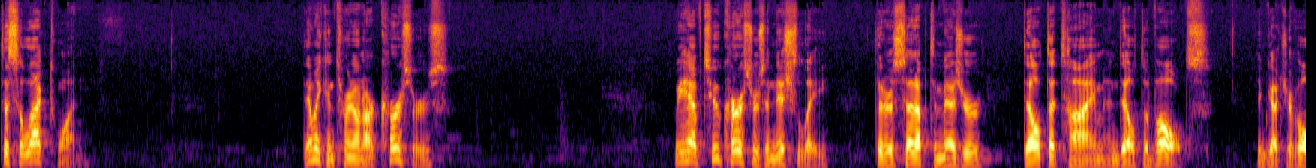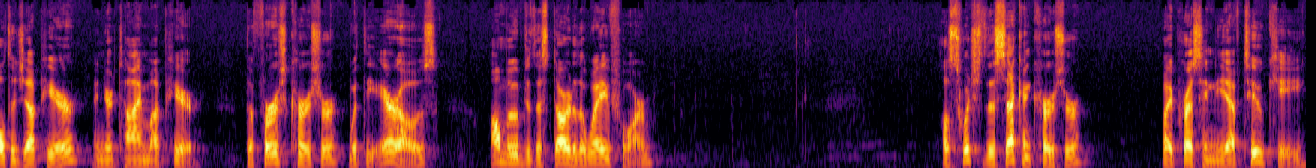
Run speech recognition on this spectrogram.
to select one. Then we can turn on our cursors. We have two cursors initially that are set up to measure delta time and delta volts. You've got your voltage up here and your time up here. The first cursor with the arrows, I'll move to the start of the waveform. I'll switch to the second cursor by pressing the F2 key.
